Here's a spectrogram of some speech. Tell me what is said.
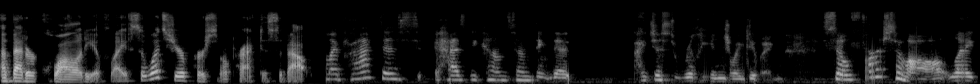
a better quality of life. So, what's your personal practice about? My practice has become something that I just really enjoy doing. So, first of all, like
